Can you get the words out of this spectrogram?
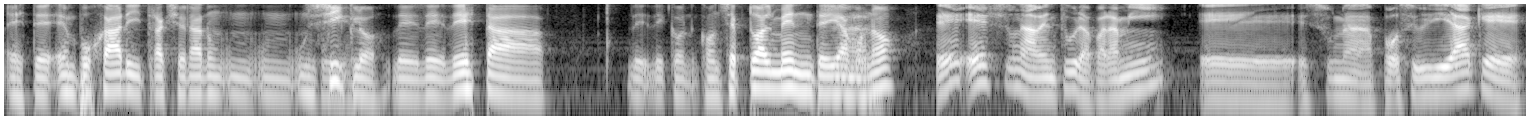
este, empujar y traccionar un, ciclo de, esta, conceptualmente, digamos, ¿no? E, es una aventura para mí, eh, es una posibilidad que,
